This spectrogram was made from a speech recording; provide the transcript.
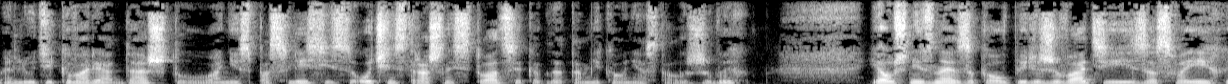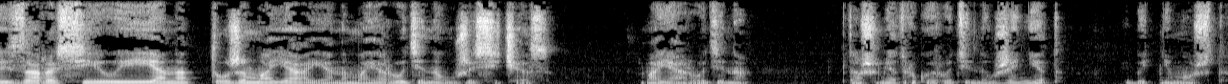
люди говорят, да, что они спаслись из очень страшной ситуации, когда там никого не осталось живых. Я уж не знаю, за кого переживать, и за своих, и за Россию, и она тоже моя, и она моя родина уже сейчас. Моя родина. Потому что у меня другой родины уже нет и быть не может.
